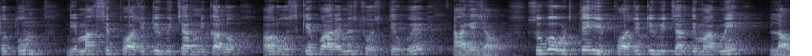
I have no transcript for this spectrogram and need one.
तो तुम दिमाग से पॉजिटिव विचार निकालो और उसके बारे में सोचते हुए आगे जाओ। सुबह उठते ही पॉजिटिव विचार दिमाग में लाओ।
